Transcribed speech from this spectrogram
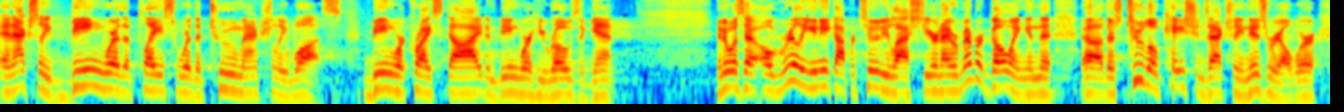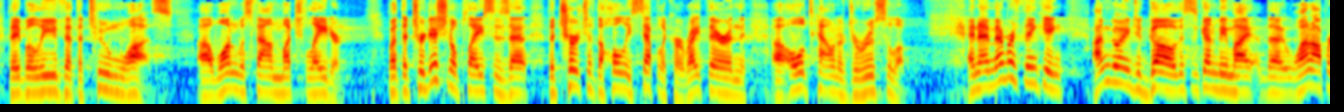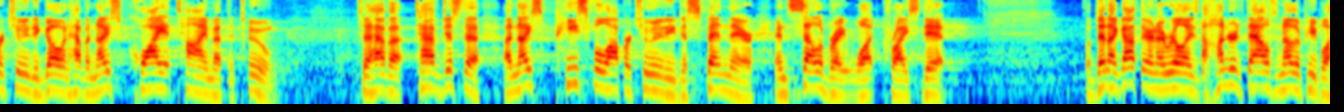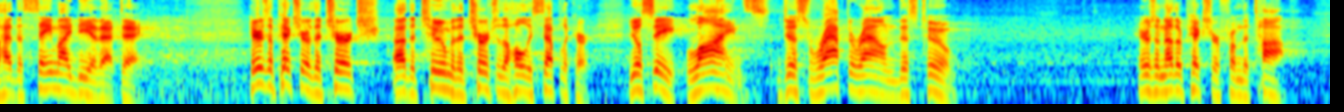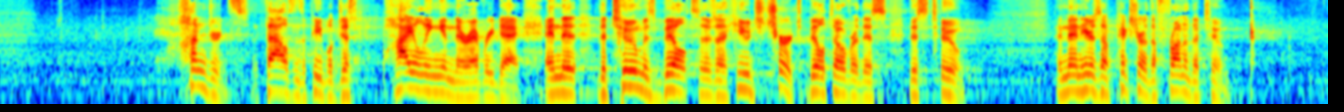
and actually being where the place where the tomb actually was, being where Christ died and being where he rose again. And it was a, a, really unique opportunity last year. And I remember going, and the, uh, there's two locations actually in Israel where they believe that the tomb was. Uh, one was found much later. But the traditional place is at the Church of the Holy Sepulchre, right there in the uh, old town of Jerusalem. And I remember thinking, I'm going to go, this is going to be my, the one opportunity to go and have a nice quiet time at the tomb. To have, a, to have just a, a nice peaceful opportunity to spend there and celebrate what Christ did. But then I got there and I realized 100,000 other people had the same idea that day. Here's a picture of the church, uh, the tomb of the Church of the Holy Sepulchre you'll see lines just wrapped around this tomb. Here's another picture from the top. Hundreds and thousands of people just piling in there every day. And the, the tomb is built, so there's a huge church built over this, this tomb. And then here's a picture of the front of the tomb.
